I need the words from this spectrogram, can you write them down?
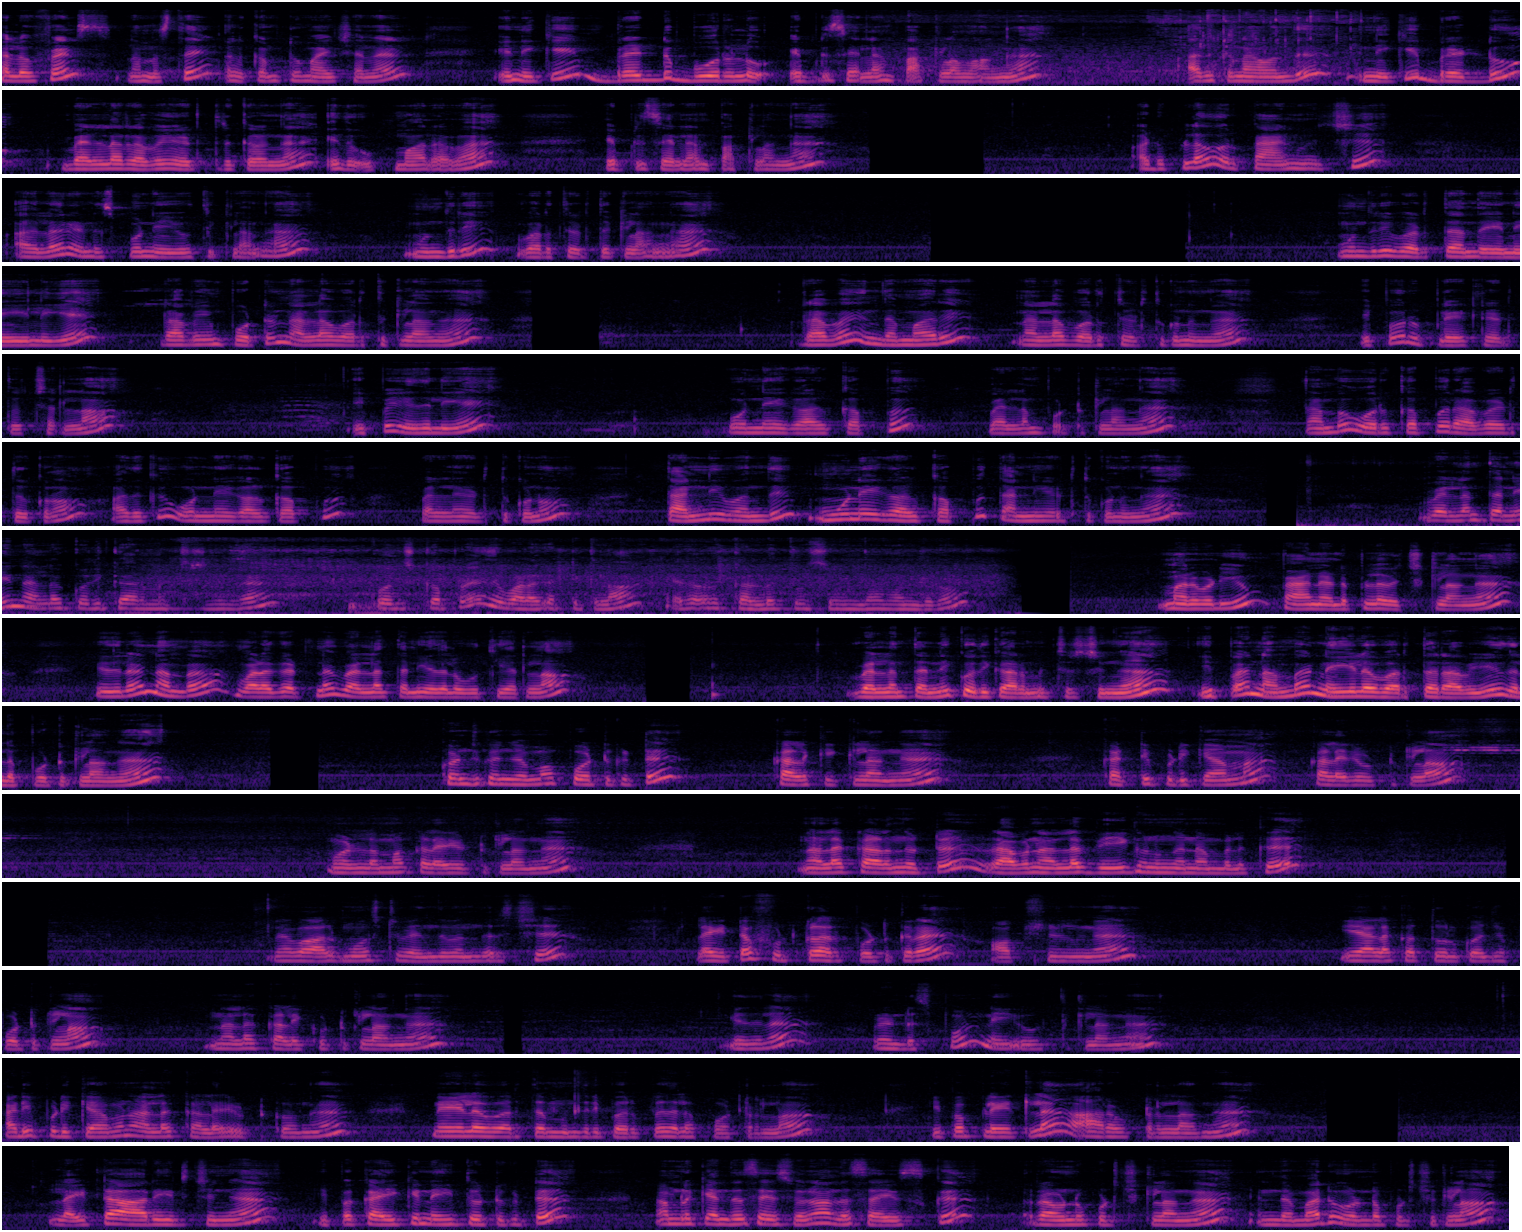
Hello friends நமஸ்தே welcome to my channel இன்றைக்கி bread பூரலு எப்படி செய்யலாம்னு பார்க்கலாம் வாங்க. அதுக்கு நான் வந்து இன்றைக்கி ப்ரெட்டும் வெள்ளை ரவையும் எடுத்துருக்குறேங்க. இது உப்புமா ரவை. எப்படி செய்யலாம்னு பார்க்கலாங்க. அடுப்பில் ஒரு பேன் வச்சு அதில் ரெண்டு ஸ்பூன் நெய் ஊற்றிக்கலாங்க முந்திரி வறுத்து எடுத்துக்கலாங்க. முந்திரி வறுத்த அந்த நெய்யிலேயே ரவையும் போட்டு நல்லா வறுத்துக்கலாங்க. ரவை இந்த மாதிரி நல்லா வறுத்து எடுத்துக்கணுங்க. இப்போ ஒரு பிளேட்டில் எடுத்து வச்சிடலாம். இப்போ இதுலேயே ஒன்றே கால் கப்பு வெல்லம் போட்டுக்கலாங்க. நம்ம ஒரு கப்பு ரவை எடுத்துக்கிறோம். அதுக்கு ஒன்றே கால் கப்பு வெல்லம் எடுத்துக்கணும். தண்ணி வந்து மூணே கால் கப்பு தண்ணி எடுத்துக்கணுங்க. வெல்லம் தண்ணி நல்லா கொதிக்க ஆரம்பிச்சிருங்க கொதிச்சக்கப்புறம் இது வளகட்டிக்கலாம். ஏதாவது கல் தூசி இருந்தால் வந்துடும். மறுபடியும் பேன் அடுப்பில் வச்சுக்கலாங்க. இதில் நம்ம வளகட்டின வெள்ளம் தண்ணி அதில் ஊற்றிடலாம் வெள்ளம் தண்ணி கொதிக்க ஆரம்பிச்சிருச்சுங்க. இப்போ நம்ம நெய்யில் வறுத்த ரவையும் இதில் போட்டுக்கலாங்க. கொஞ்சம் கொஞ்சமாக போட்டுக்கிட்டு கலக்கிக்கலாங்க. கட்டி பிடிக்காமல் கிளறி விட்டுக்கலாம். மொல்லமாக கிளறி விட்டுக்கலாங்க. நல்லா கலந்துட்டு ரவை நல்லா வேகணுங்க நம்மளுக்கு. ரவை ஆல்மோஸ்ட் வெந்து வந்துருச்சு. லைட்டாக ஃபுட் கலர் போட்டுக்கிறேன். ஆப்ஷனலுங்க ஏலக்காய் தூள் கொஞ்சம் போட்டுக்கலாம். நல்லா கலக்கி விட்டுக்கலாங்க. இதில் ரெண்டு ஸ்பூன் நெய் ஊற்றிக்கலாங்க. அடி பிடிக்காமல் நல்லா கலரி விட்டுக்கோங்க. நெய்யில் வறுத்த முந்திரி பருப்பு இதில் போட்டுடலாம். இப்போ பிளேட்டில் ஆற விட்டுறலாங்க லைட்டாக ஆறிடுச்சுங்க. இப்போ கைக்கு நெய் தொட்டுக்கிட்டு நம்மளுக்கு எந்த சைஸ் வேணும் அந்த சைஸ்க்கு ரவுண்டு பிடிச்சிக்கலாங்க. இந்த மாதிரி உருண்டை பிடிச்சிக்கலாம்.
